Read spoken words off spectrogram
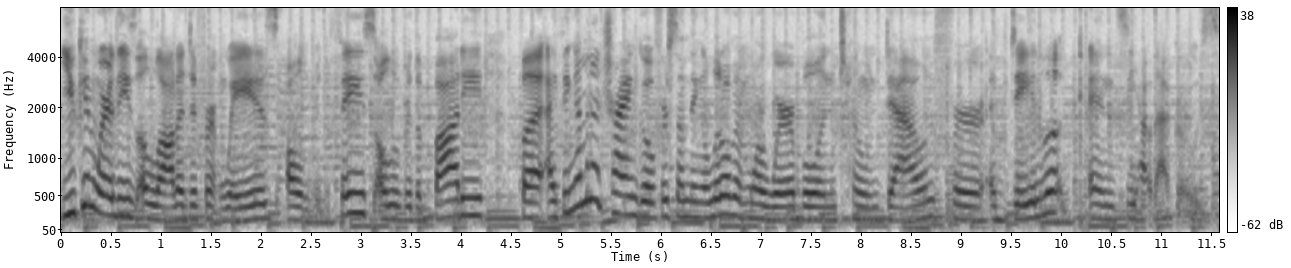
You can wear these a lot of different ways, all over the face, all over the body, but I think I'm gonna try and go for something a little bit more wearable and toned down for a day look and see how that goes.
